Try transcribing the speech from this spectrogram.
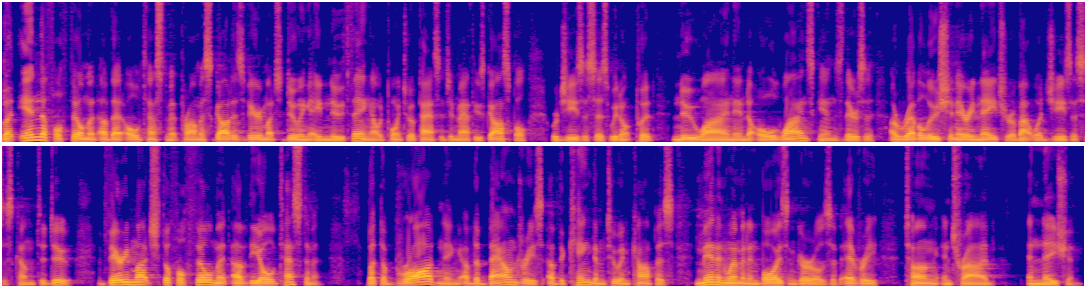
But in the fulfillment of that Old Testament promise, God is very much doing a new thing. I would point to a passage in Matthew's Gospel where Jesus says we don't put new wine into old wineskins. There's a, a revolutionary nature about what Jesus has come to do. Very much the fulfillment of the Old Testament but the broadening of the boundaries of the kingdom to encompass men and women and boys and girls of every tongue and tribe and nation.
